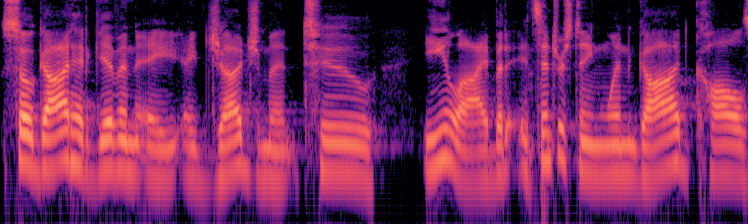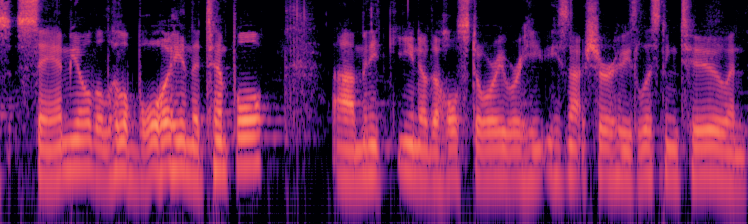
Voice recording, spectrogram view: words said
So God had given a, a judgment to Eli, but it's interesting when God calls Samuel, the little boy in the temple, um, and he, you know the whole story where he, he's not sure who he's listening to, and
